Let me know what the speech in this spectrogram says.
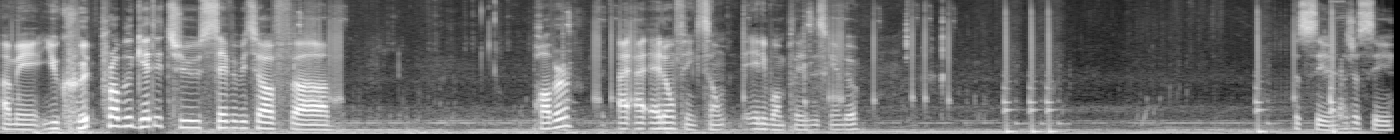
I mean, you could probably get it to save a bit of uh, power. I, I I don't think some anyone plays this game though. Let's see. Let's just see.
